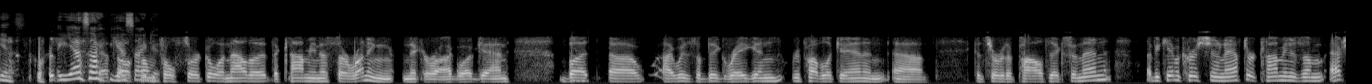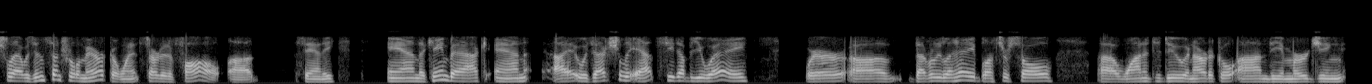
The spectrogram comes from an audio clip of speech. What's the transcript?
Yes. course, yes, I that's yes all come I full circle, and now the the communists are running Nicaragua again. But uh, I was a big Reagan Republican and uh, conservative politics, and then I became a Christian. And after communism, actually, I was in Central America when it started to fall, uh, Sandy, and I came back, and I was actually at CWA where uh, Beverly LaHaye, bless her soul, uh, wanted to do an article on the emerging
